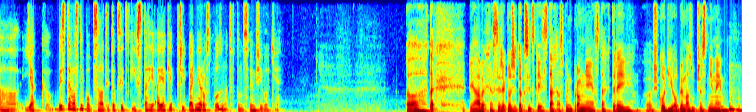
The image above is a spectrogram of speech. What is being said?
Eh, jak byste vlastně popsal ty toxické vztahy a jak je případně rozpoznat v tom svém životě? Uh, tak já bych asi řekl, že toxický vztah, aspoň pro mě, je vztah, který škodí oběma zúčastněným. Uh-huh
